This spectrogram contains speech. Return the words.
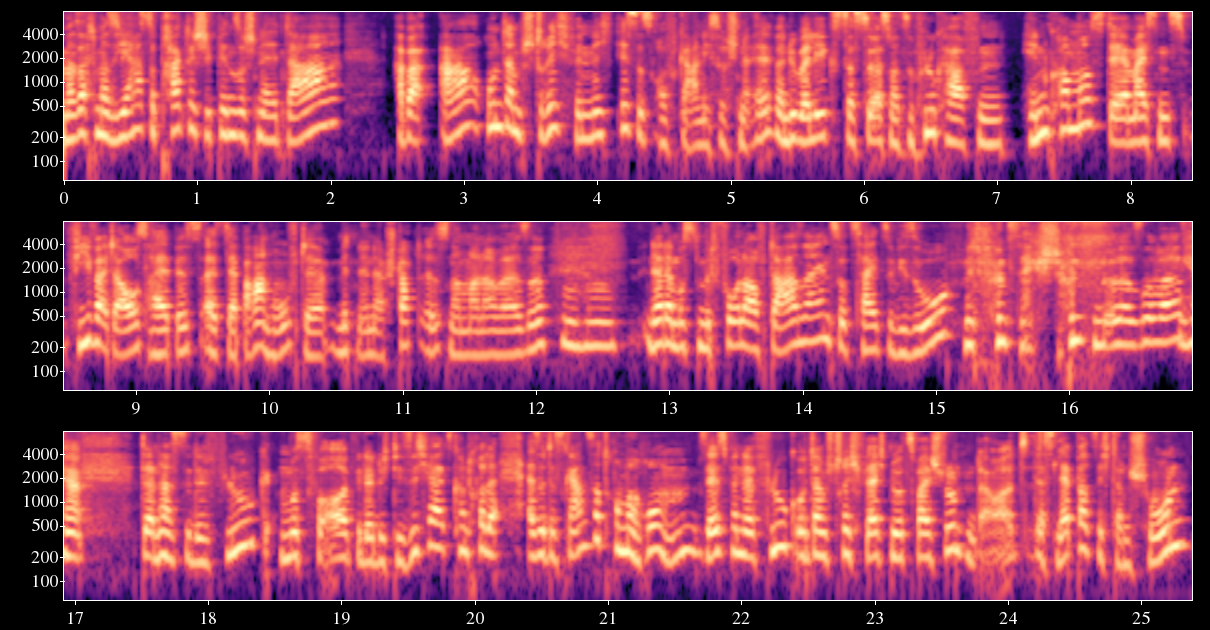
man sagt immer so, ja, so praktisch, ich bin so schnell da. Aber A, unterm Strich, finde ich, ist es oft gar nicht so schnell. Wenn du überlegst, dass du erstmal zum Flughafen hinkommen musst, der ja meistens viel weiter außerhalb ist als der Bahnhof, der mitten in der Stadt ist normalerweise. Mhm. Na, da musst du mit Vorlauf da sein, zur Zeit sowieso, mit fünf, sechs Stunden oder sowas. Ja. Dann hast du den Flug, musst vor Ort wieder durch die Sicherheitskontrolle. Also das Ganze drumherum, selbst wenn der Flug unterm Strich vielleicht nur zwei Stunden dauert, das läppert sich dann schon.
